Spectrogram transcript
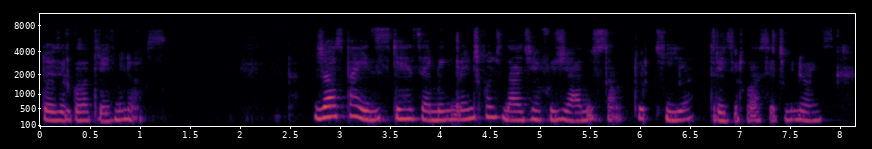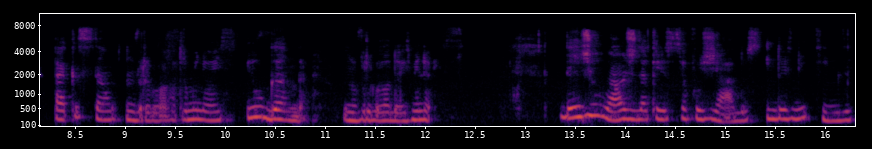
2,3 milhões. Já os países que recebem grande quantidade de refugiados são Turquia, 3,7 milhões, Paquistão, 1,4 milhões e Uganda, 1,2 milhões. Desde o auge da crise dos refugiados, em 2015,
